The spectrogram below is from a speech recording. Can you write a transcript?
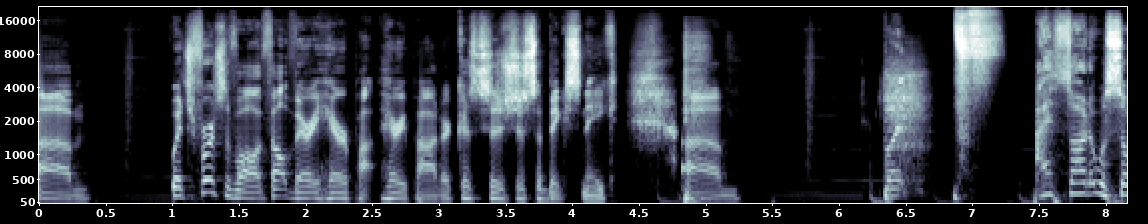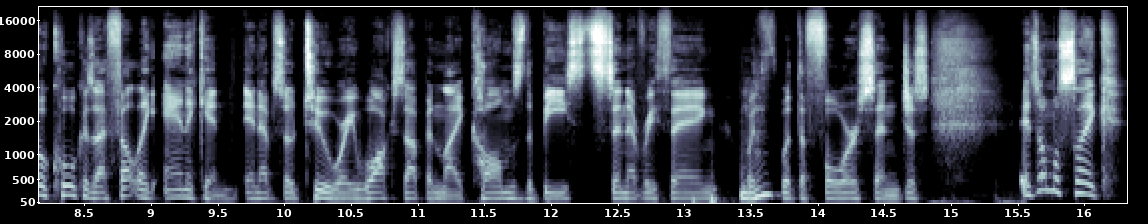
Um, which, first of all, it felt very Harry, po- Harry Potter because there's just a big snake. Um, but I thought it was so cool because I felt like Anakin in episode two, where he walks up and like calms the beasts and everything with with the Force, and just it's almost like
